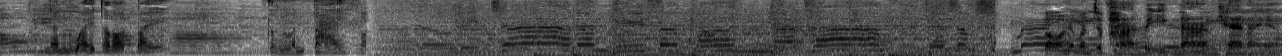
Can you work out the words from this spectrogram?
ๆ นั้นไว้ตลอดไป จนวันตายต่อให้มันจะผ่านไปอีกนานแค่ไหนอะ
